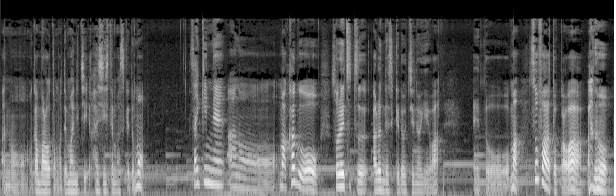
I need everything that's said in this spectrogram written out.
あの頑張ろうと思って毎日配信してますけども最近ねあのまあ家具を揃えつつあるんですけどうちの家は。えっ、ー、とまあソファーとかはあの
